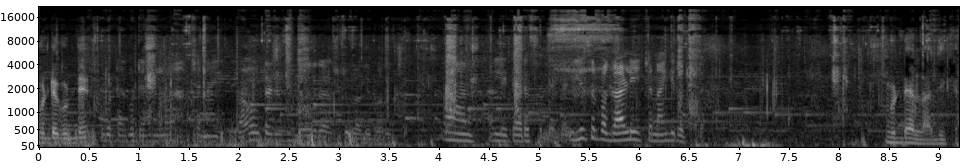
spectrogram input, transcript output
ಗುಡ್ಡೆ ಗುಡ್ಡೆ. ಗುಡ್ಡ ಗುಡ್ಡೆ ಅಲ್ಲ ಚೆನ್ನಾಗಿದೆ. ಹಾಂ ಅಲ್ಲಿ ಟೆರೆಸಲ್ಲೆಲ್ಲ ಇಲ್ಲಿ ಸ್ವಲ್ಪ ಗಾಳಿ ಚೆನ್ನಾಗಿರುತ್ತೆ. ಗುಡ್ಡೆ ಅಲ್ಲ ಅದಕ್ಕೆ.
